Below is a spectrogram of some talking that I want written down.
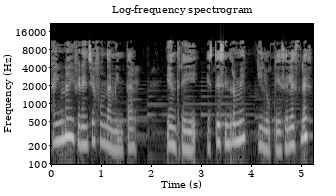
hay una diferencia fundamental entre este síndrome y lo que es el estrés.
